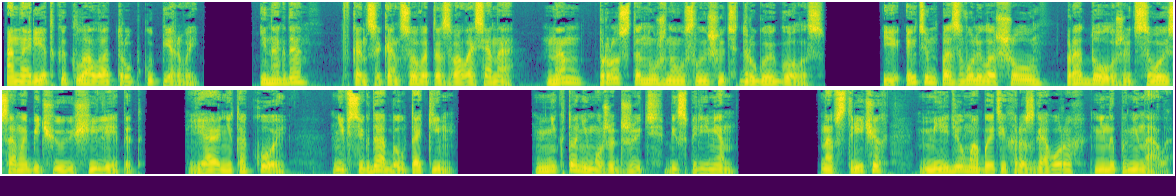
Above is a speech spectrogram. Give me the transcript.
Она редко клала трубку первой. Иногда, в конце концов, отозвалась она, нам просто нужно услышать другой голос. И этим позволило шоу продолжить свой самобичующий лепет. Я не такой, не всегда был таким. Никто не может жить без перемен. На встречах медиум об этих разговорах не напоминала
